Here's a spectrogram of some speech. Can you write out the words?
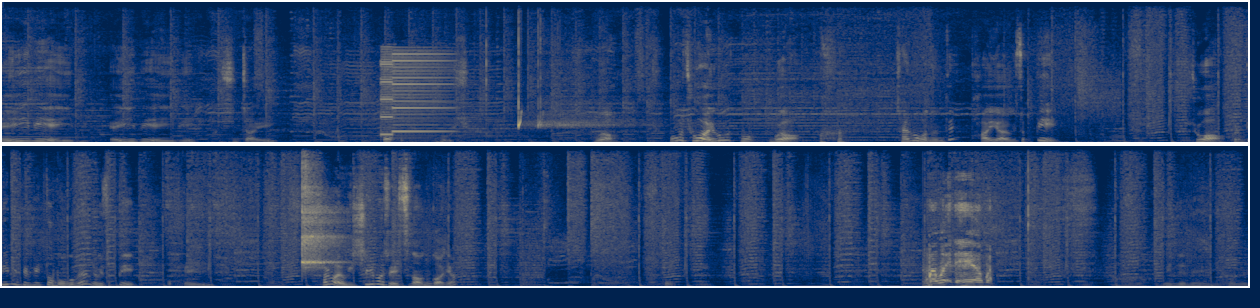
A B A B. A B A B. 진짜 A? 어? 뭐, 뭐야? 어 좋아. 이거 뭐 뭐야? 잘 먹었는데? 다이아 여기서 B. 좋아. 그럼 B B B B 또 먹으면 여기서 B. 어, A? 설마 여기 실버에서 S 나오는 거 아니야? 고민되네 이거를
